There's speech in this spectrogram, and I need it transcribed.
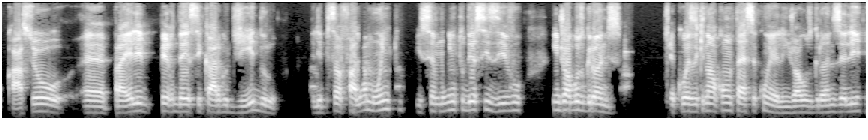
O Cássio, é, para ele perder esse cargo de ídolo, ele precisa falhar muito e ser muito decisivo em jogos grandes, que é coisa que não acontece com ele. Em jogos grandes ele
